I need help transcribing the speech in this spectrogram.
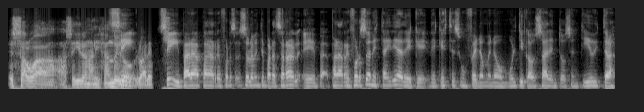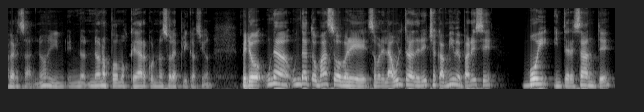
es algo a, seguir analizando y lo, lo, haremos. Sí, para, para, reforzar, solamente para cerrar, eh, para reforzar esta idea de que, de que este es un fenómeno multicausal en todo sentido y transversal, ¿no? Y no, nos podemos quedar con una sola explicación. Pero una, un dato más sobre, sobre la ultraderecha que a mí me parece muy interesante,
